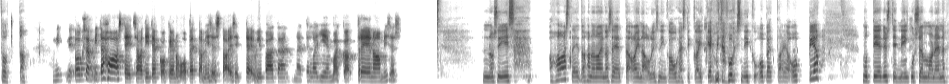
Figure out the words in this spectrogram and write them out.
Totta. Mit, sä, mitä haasteita sä oot itse kokenut opettamisesta tai sitten ylipäätään näiden lajien vaikka treenaamisessa? No siis haasteitahan on aina se, että aina olisi niin kauheasti kaikkea, mitä voisi niin kuin opettaa ja oppia. Mutta tietysti niin kuin semmoinen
